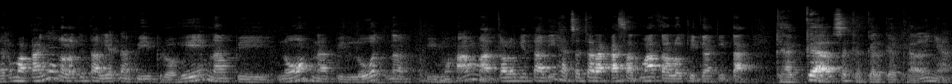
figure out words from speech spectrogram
Ya makanya kalau kita lihat Nabi Ibrahim, Nabi Nuh, Nabi Lut, Nabi Muhammad, kalau kita lihat secara kasat mata logika kita gagal segagal-gagalnya.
